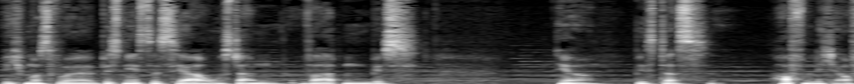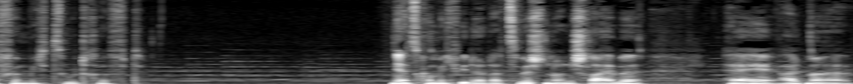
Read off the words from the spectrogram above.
Ich muss wohl bis nächstes Jahr Ostern warten, bis, ja, bis das hoffentlich auch für mich zutrifft. Jetzt komme ich wieder dazwischen und schreibe, hey, halt mal,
